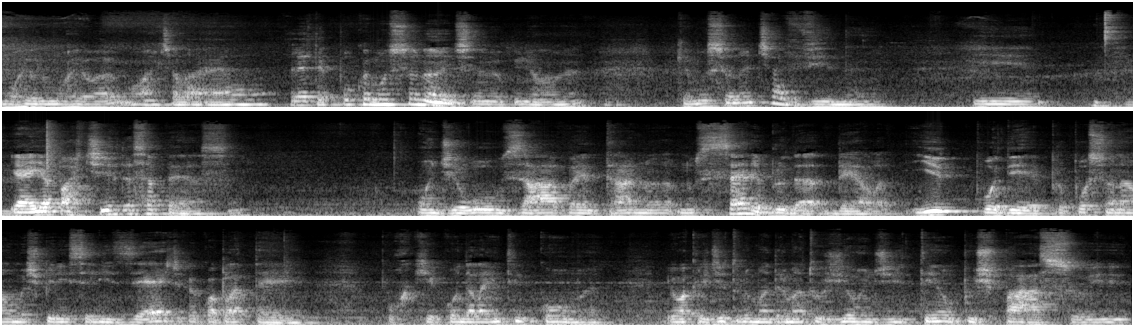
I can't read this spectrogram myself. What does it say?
Morreu ou não morreu. A morte ela é, ela é até pouco emocionante, na minha opinião, né? Porque emocionante é a vida. E, e aí, a partir dessa peça, onde eu ousava entrar no, no cérebro da, dela e poder proporcionar uma experiência lisérgica com a plateia, porque quando ela entra em coma, eu acredito numa dramaturgia onde tempo, espaço e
